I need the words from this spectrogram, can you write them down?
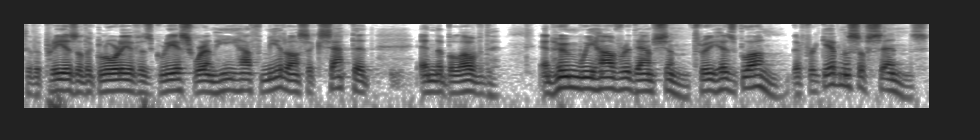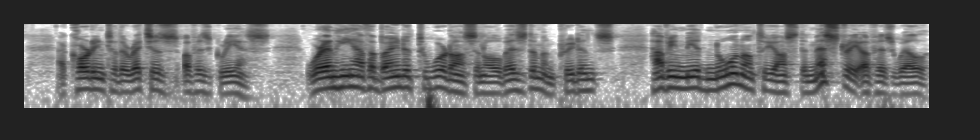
to the praise of the glory of his grace, wherein he hath made us accepted in the beloved, in whom we have redemption through his blood, the forgiveness of sins, according to the riches of his grace, wherein he hath abounded toward us in all wisdom and prudence, having made known unto us the mystery of his will,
